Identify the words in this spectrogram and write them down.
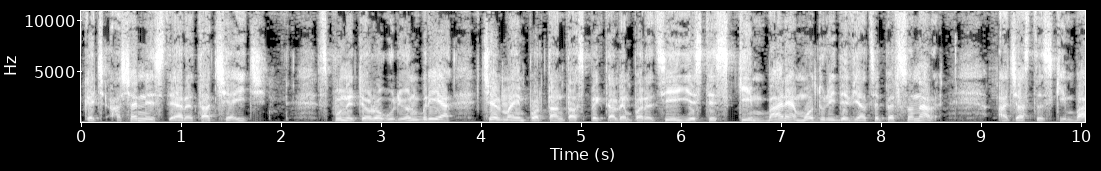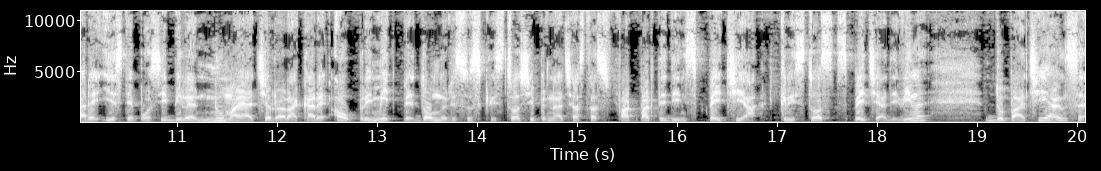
căci așa ne este arătat și aici. Spune teologul Ion Bria, cel mai important aspect al împărăției este schimbarea modului de viață personală. Această schimbare este posibilă numai acelora care au primit pe Domnul Isus Hristos și prin aceasta fac parte din specia Hristos, specia divină, după aceea însă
